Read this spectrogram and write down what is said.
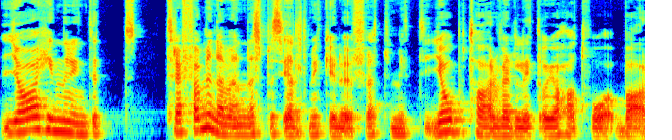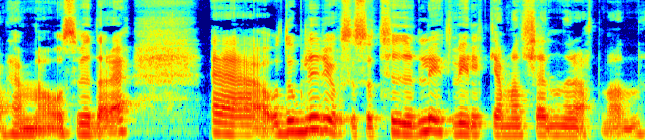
jag hinner inte träffa mina vänner speciellt mycket nu för att mitt jobb tar väldigt och jag har två barn hemma och så vidare. Eh, och då blir det ju också så tydligt vilka man känner att man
